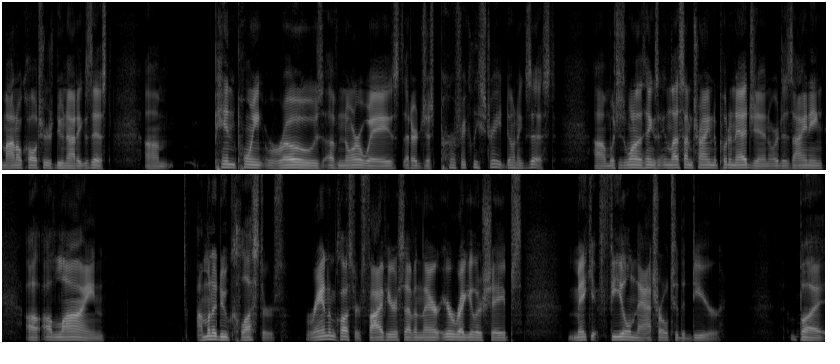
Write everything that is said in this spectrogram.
Monocultures do not exist. Um, pinpoint rows of Norways that are just perfectly straight don't exist. Um, which is one of the things, unless I'm trying to put an edge in or designing a, a line, I'm going to do clusters, random clusters, five here, seven there, irregular shapes, make it feel natural to the deer. But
